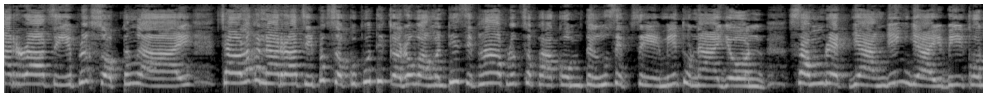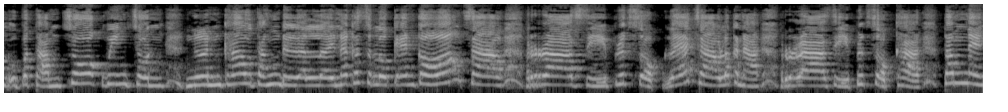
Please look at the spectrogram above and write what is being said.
าราศีพฤษภทั้งหลาย ชาวลัคนาราศีพฤษภคือผู้ที่เกิดระหว่างวันที่ 15 พฤษภาคมถึง 14 มิถุนายนสำเร็จอย่างยิ่งใหญ่มีคนอุปถัมภ์โชควิ่งชน เงินเข้าทั้งเดือนเลยนะคะสโลแกนของชาวราศีพฤษภและชาวลัคนาราศีพฤษภค่ะตำแหน่ง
